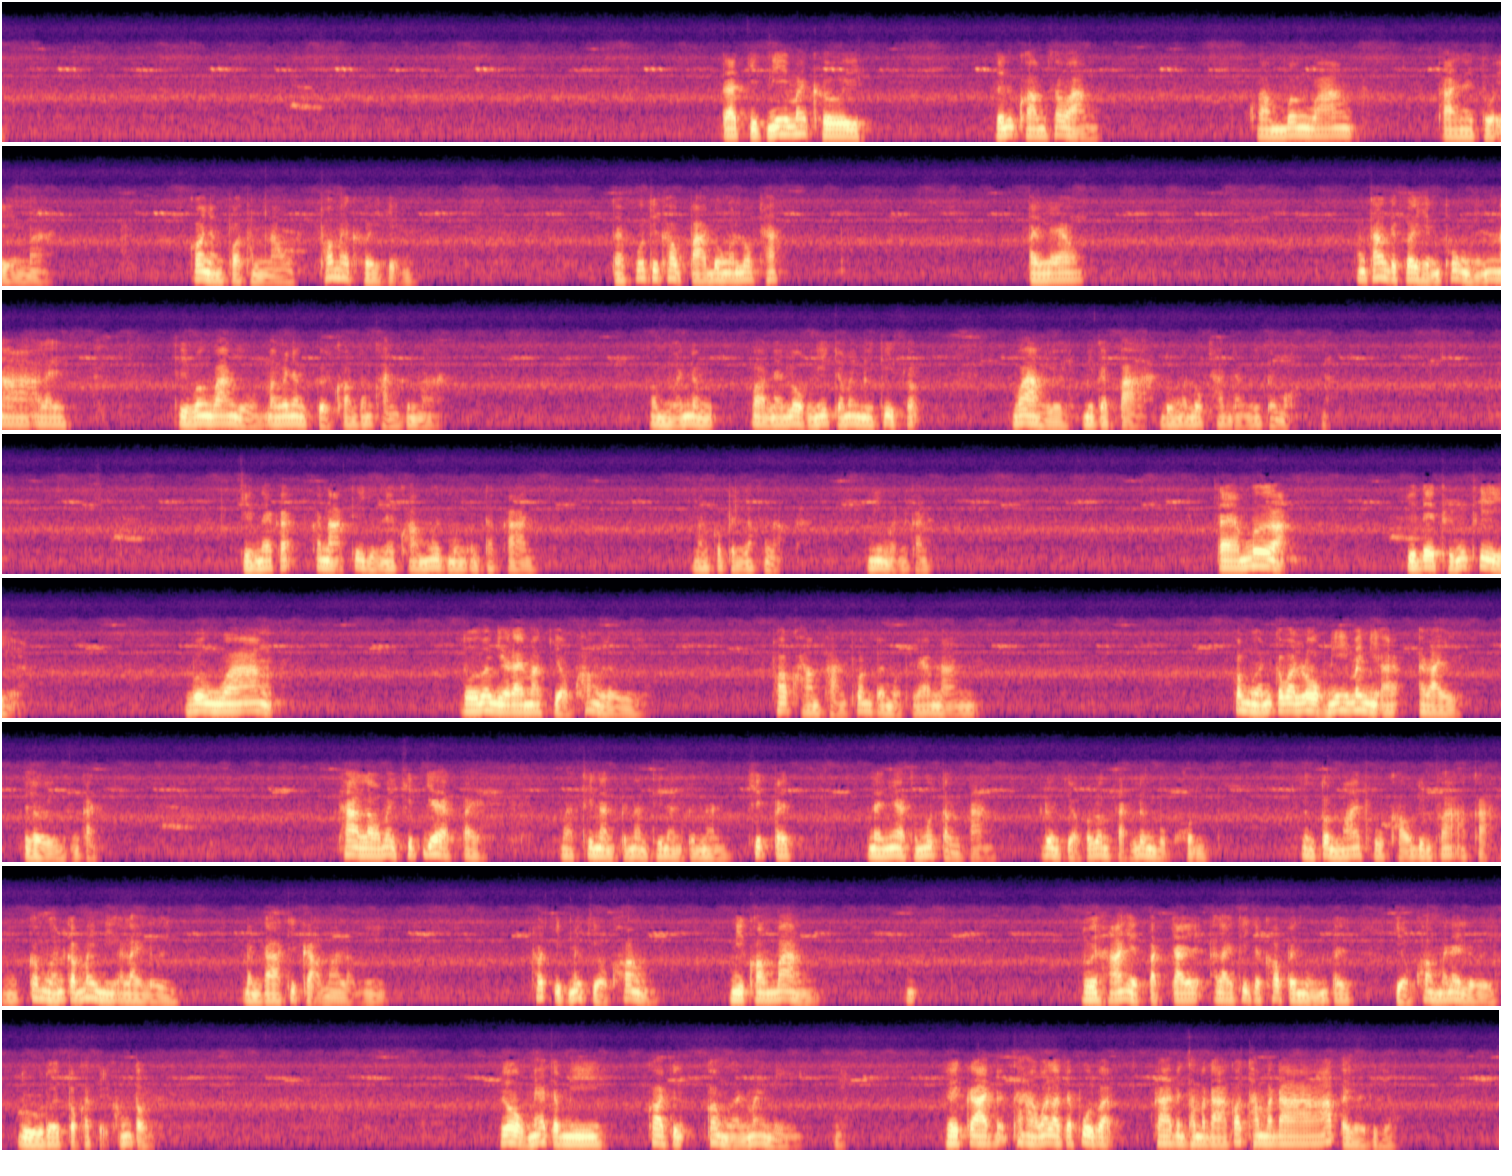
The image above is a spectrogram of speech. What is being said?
แต่จิตนี้ไม่เคยเห็นความสว่าง ความเบื้องว้าง ภายในตัวเองมา ก็ยังพอทำเนา เพราะไม่เคยเห็น แต่ผู้ที่เข้าป่าดงอันโลกชัด ไปแล้วทั้งๆทที่เคยเห็นทุ่งเห็นนาอะไร ที่ว่างๆอยู่ มันก็ยังเกิดความสำคัญขึ้นมาเหมือนอย่างว่าในโลกนี้จะไม่มีที่ว่างเลย มีแต่ป่าดงอันโลกชัดอย่างนี้ไปหมด จิตในขณะที่อยู่ในความมืดมนอนตการ มันก็เป็นลักษณะนี่เหมือนกัน แต่เมื่อยู่ได้ถึงที่เว่งว่าง โดยไม่มีอะไรมาเกี่ยวข้องเลย เพราะความผ่านพ้นไปหมดแล้วนั้น ก็เหมือนกับว่าโลกนี้ไม่มีอะไรเลยเหมือนกัน ถ้าเราไม่คิดแยกไปว่าที่นั่นเป็นนั่นที่นั่นเป็นนั่น คิดไปในแง่สมมติต่างๆ เรื่องเกี่ยวกับเรื่องสัตว์เรื่องบุคคล เรื่องต้นไม้ภูเขาดินฟ้าอากาศนี่ก็เหมือนกับไม่มีอะไรเลย บรรดาที่กล่าวมาเหล่านี้ เพราะจิตไม่เกี่ยวข้องมีความว่าง โดยหาเหตุปัจจัยอะไรที่จะเข้าไปหนุนไปเกี่ยวข้องไม่ได้เลย ดูโดยปกติของตน โลกแม้จะมีก็จะก็เหมือนไม่มีเลยกลายเป็นถ้าหากว่าเราจะพูดว่ากลายเป็นธรรมดาก็ธรรมดาไปเลยทีเดียว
